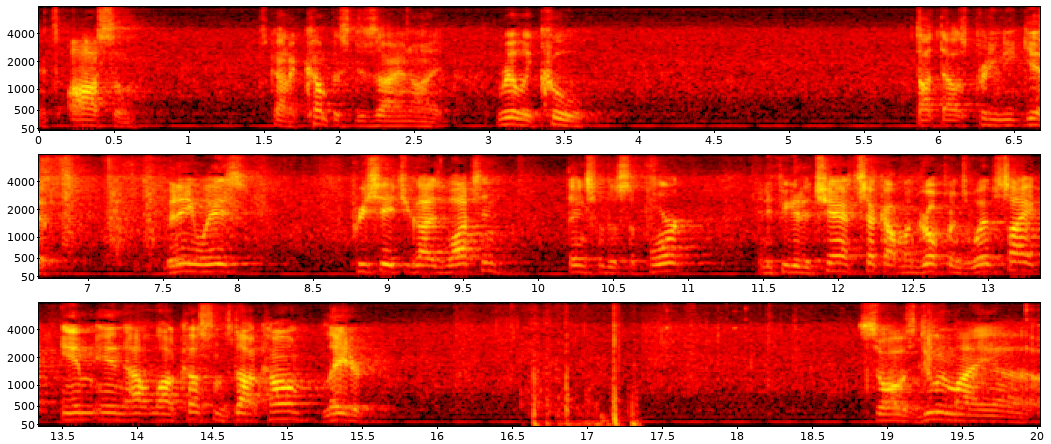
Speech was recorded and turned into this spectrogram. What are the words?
It's awesome. It's got a compass design on it. Really cool. Thought that was pretty neat gift. But anyways, appreciate you guys watching. Thanks for the support. And if you get a chance, check out my girlfriend's website, mnoutlaw.customs.com. Later. So I was doing my uh,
